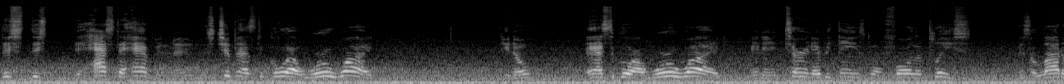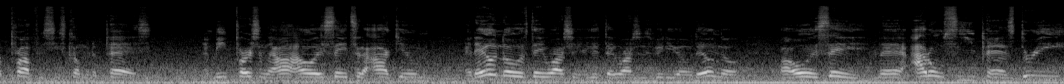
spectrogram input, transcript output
this this it has to happen, man. This chip has to go out worldwide. You know? It has to go out worldwide, and in turn, everything's gonna fall in place. There's a lot of prophecies coming to pass and me personally, I always say to the Akim, and they'll know if they watch it, if they watch this video, they'll know. I always say, man, I don't see you past three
